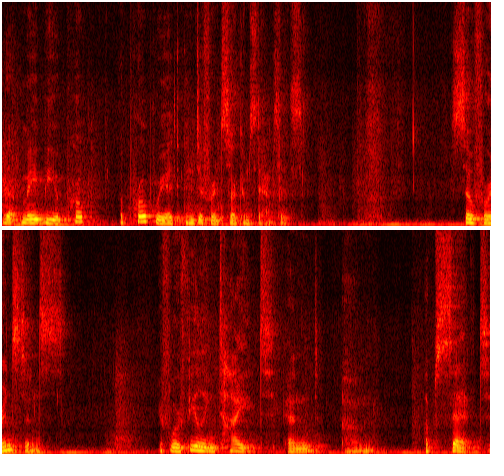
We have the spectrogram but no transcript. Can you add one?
that may be appro- appropriate in different circumstances. So, for instance, if we're feeling tight and um, upset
